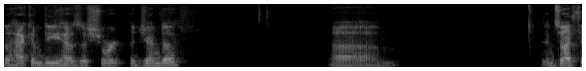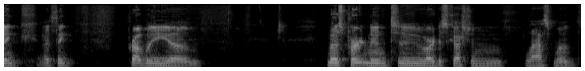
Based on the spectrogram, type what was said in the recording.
the HackMD has a short agenda. Um, and so I think I think probably um, most pertinent to our discussion last month.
